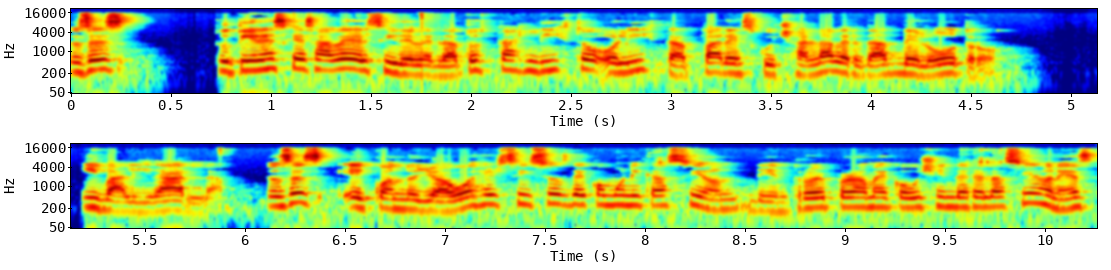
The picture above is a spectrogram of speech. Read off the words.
Entonces, tú tienes que saber si de verdad tú estás listo o lista para escuchar la verdad del otro y validarla. Entonces, eh, cuando yo hago ejercicios de comunicación dentro del programa de coaching de relaciones,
